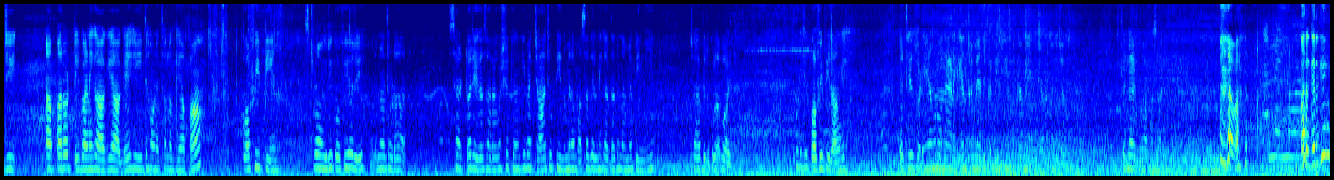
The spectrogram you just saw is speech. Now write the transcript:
ਜੀ ਆਪਾਂ ਰੋਟੀ ਪਾਣੀ ਖਾ ਕੇ ਆ ਗਏ ਸੀ ਤੇ ਹੁਣ ਇੱਥੋਂ ਲੱਗੇ ਆਪਾਂ ਕਾਫੀ ਪੀਣ। ਸਟਰੋਂਗ ਜੀ ਕਾਫੀ ਹੋ ਜੇ ਉਹਦੇ ਨਾਲ ਥੋੜਾ ਸੈੱਟ ਹੋ ਜਾਏਗਾ ਸਾਰਾ ਕੁਝ ਕਿਉਂਕਿ ਮੈਂ ਚਾਹ ਚੂ ਪੀਣ ਨੂੰ ਮੇਰਾ ਮਾਸਾ ਦਿਲ ਨਹੀਂ ਕਰਦਾ ਤੇ ਨਾ ਮੈਂ ਪੀਣੀ ਆ ਚਾਹ ਬਿਲਕੁਲ ਅਵੋਇਡ ਥੋੜੀ ਜਿਹੀ ਕਾਫੀ ਪੀ ਲਾਂਗੇ। ਇੱਥੇ ਖੜੇ ਆ ਹੁਣ ਉਹ ਲੈਣ ਗਏ ਅੰਦਰ ਮੈਂ ਤੇ ਗੱਡੀ ਸੀ ਮੈਂ ਕਿਹਾ ਮੈਂ ਜਾਣਾ ਤੁਸੀਂ ਚੱਲ ਤੇ ਲੈ ਕੇ ਵਾਪਸ ਆ ਜਾਓ। ਮੈਨੂੰ 버ਗਰ ਕਿੰਗ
